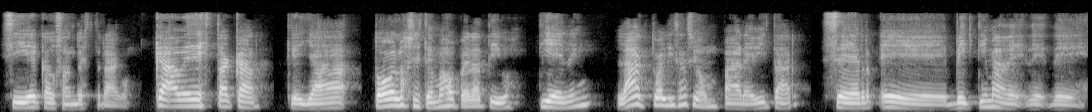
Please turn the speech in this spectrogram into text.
sigue causando estragos. Cabe destacar que ya todos los sistemas operativos tienen la actualización para evitar ser eh, víctima de, de,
